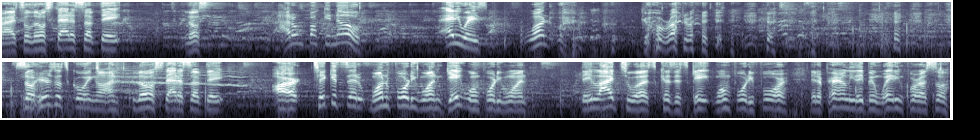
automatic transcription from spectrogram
right, so little status update. Little, I don't fucking know. Anyways, one, go run. run. so here's what's going on. Little status update. Our ticket said 141, gate 141. They lied to us because it's gate 144, and apparently they've been waiting for us, so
